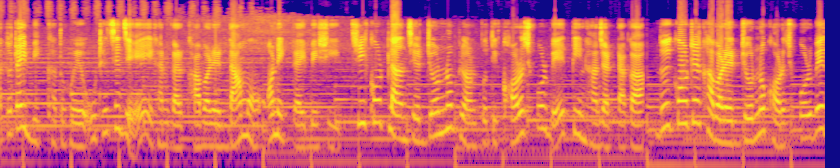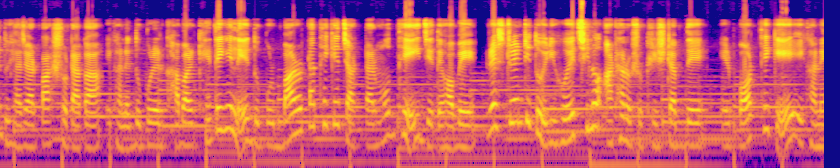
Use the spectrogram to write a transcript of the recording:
এতটাই বিখ্যাত হয়ে উঠেছে যে এখানকার খাবারের দামও অনেকটাই বেশি। থ্রি কোর্ট লাঞ্চের জন্য প্রতি খরচ পড়বে তিন হাজার টাকা। দুই কোর্টের খাবারের জন্য খরচ পড়বে দুই হাজার পাঁচশো টাকা। এখানে দুপুরের খাবার খেতে গেলে দুপুর বারোটা থেকে চারটার মধ্যেই যেতে হবে। রেস্টুরেন্টটি তৈরি হয়েছিল আঠারোশো খ্রিস্টাব্দে। এরপর থেকে এখানে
